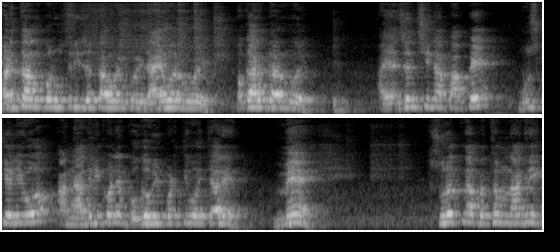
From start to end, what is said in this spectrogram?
હડતાલ ઉપર ઉતરી જતા હોય, કોઈ ડ્રાઈવર હોય, પગારદાર હોય, આ એજન્સીના પાપે મુશ્કેલીઓ આ નાગરિકોને ભોગવવી પડતી હોય ત્યારે મેં સુરતના પ્રથમ નાગરિક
